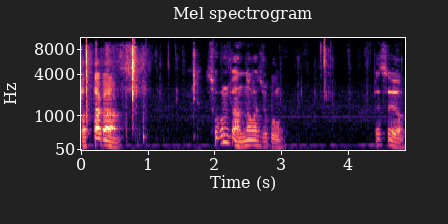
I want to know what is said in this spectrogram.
넣다가 소금도 안 넣어가지고 뺐어요.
